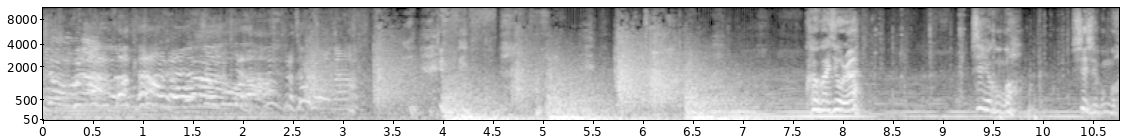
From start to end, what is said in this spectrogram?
救我们！放开我们！救我们！救我们！快快救人！谢谢公公，谢谢公公。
